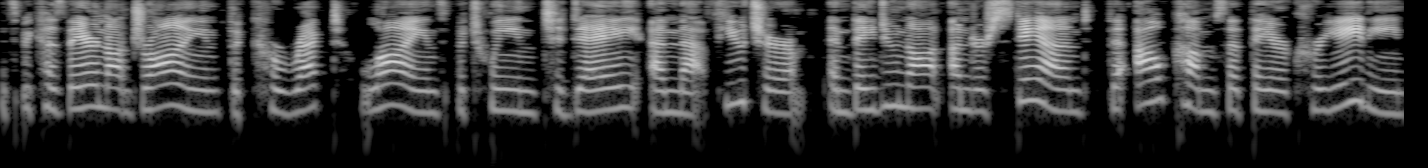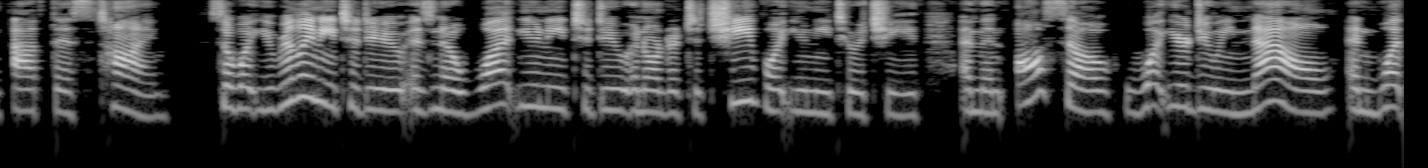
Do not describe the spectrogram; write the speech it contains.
It's because they are not drawing the correct lines between today and that future. And they do not understand the outcomes that they are creating at this time. So what you really need to do is know what you need to do in order to achieve what you need to achieve. And then also what you're doing now and what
